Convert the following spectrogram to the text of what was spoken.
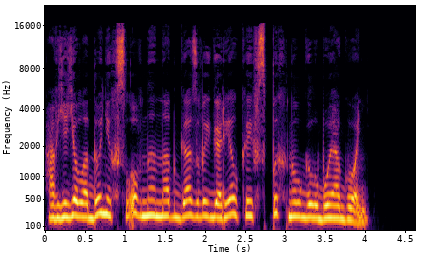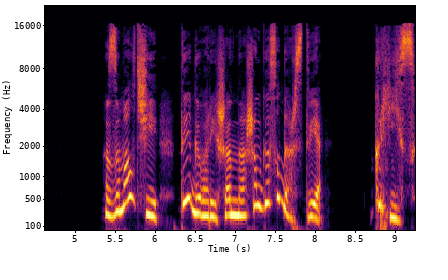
а в ее ладонях, словно над газовой горелкой, вспыхнул голубой огонь. «Замолчи! Ты говоришь о нашем государстве!» «Крис!»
